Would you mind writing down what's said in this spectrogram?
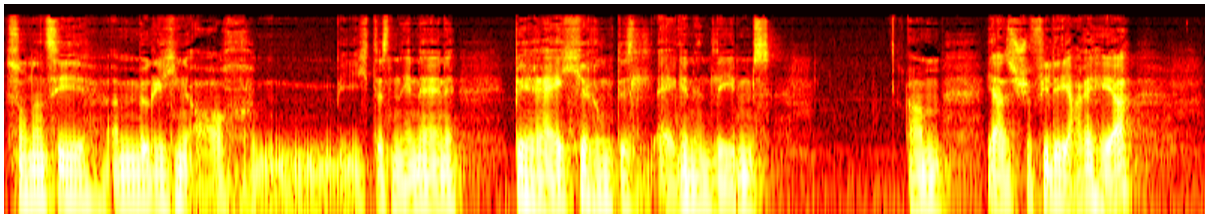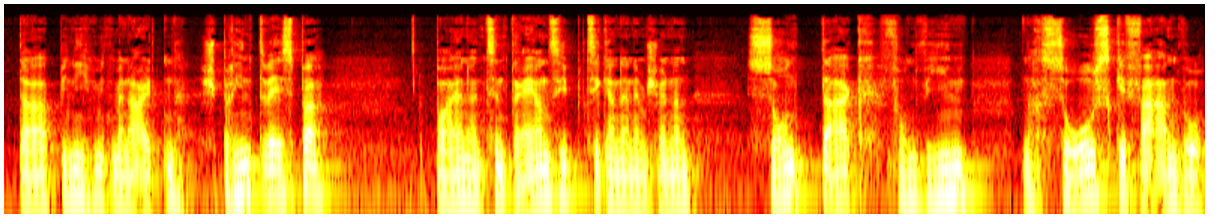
sondern sie ermöglichen auch, wie ich das nenne, eine Bereicherung des eigenen Lebens. Ähm, ja, das ist schon viele Jahre her. Da bin ich mit meiner alten Sprint-Vespa, Baujahr 1973, an einem schönen Sonntag von Wien nach Soos gefahren, wo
